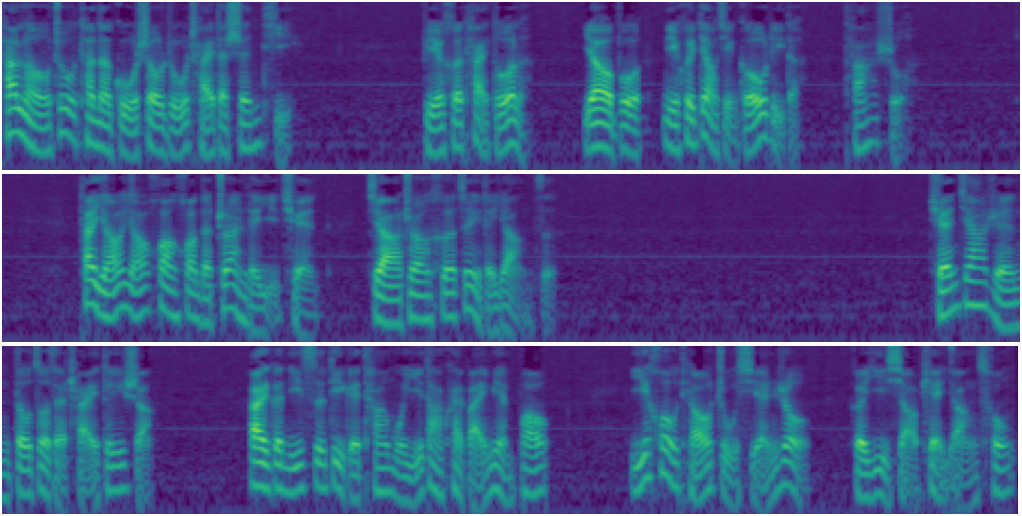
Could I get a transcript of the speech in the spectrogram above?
他搂住他那骨瘦如柴的身体，别喝太多了，要不你会掉进沟里的。他说。他摇摇晃晃的转了一圈，假装喝醉的样子。全家人都坐在柴堆上，艾格尼斯递给汤姆一大块白面包。一厚条煮咸肉和一小片洋葱。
